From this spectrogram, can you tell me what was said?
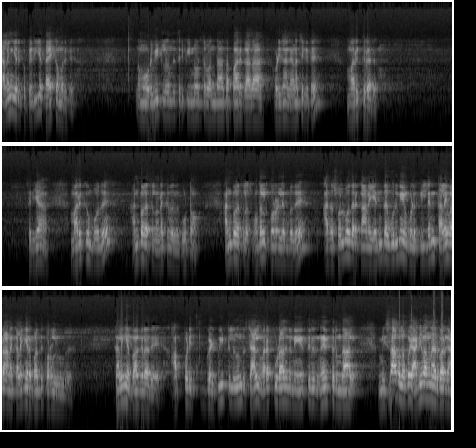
கலைஞருக்கு பெரிய தயக்கம் இருக்கு. நம்ம ஒரு வீட்டில் இருந்து திருப்பி இன்னொருத்தர் வந்தா தப்பா இருக்காதா அப்படின்லாம் நினச்சிக்கிட்டு மறுக்கிறாரு. சரியா? மறுக்கும்போது அன்பகத்தில் நடக்குது அந்த கூட்டம். அன்பகத்தில் முதல் குரல் என்பது அதை சொல்வதற்கான எந்த உரிமையும் உங்களுக்கு இல்லைன்னு தலைவரான கலைஞரை பார்த்து குரல் இருந்தது கலைஞர் பார்க்குறாரு அப்படி உங்கள் வீட்டிலிருந்து ஸ்டாலின் வரக்கூடாதுன்னு நினைத்திரு நினைத்திருந்தால் மிசாவில் போய் அடி வாங்கினார் பாருங்க.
